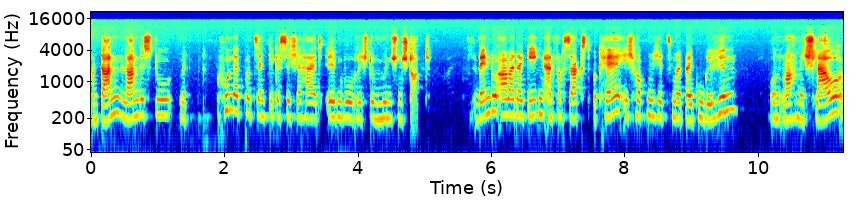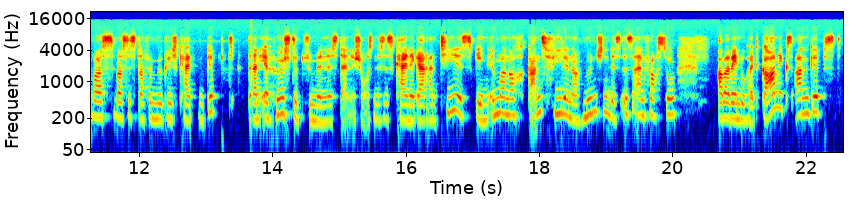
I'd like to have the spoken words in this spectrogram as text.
Und dann landest du mit hundertprozentiger Sicherheit irgendwo Richtung München Stadt. Wenn du aber dagegen einfach sagst, okay, ich hocke mich jetzt mal bei Google hin und mache mich schlau, was, was es da für Möglichkeiten gibt, dann erhöhst du zumindest deine Chancen. Das ist keine Garantie. Es gehen immer noch ganz viele nach München. Das ist einfach so. Aber wenn du halt gar nichts angibst,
